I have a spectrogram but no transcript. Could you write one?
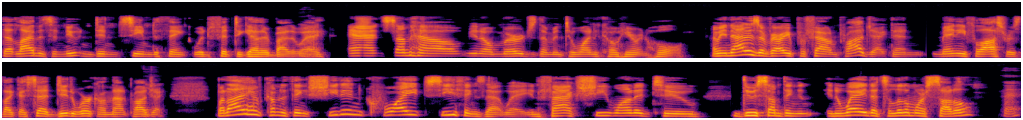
that Leibniz and Newton didn't seem to think would fit together, by the way, yeah. and somehow, you know, merge them into one coherent whole? I mean, that is a very profound project, and many philosophers, like I said, did work on that project. But I have come to think she didn't quite see things that way. In fact, she wanted to do something in a way that's a little more subtle okay.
